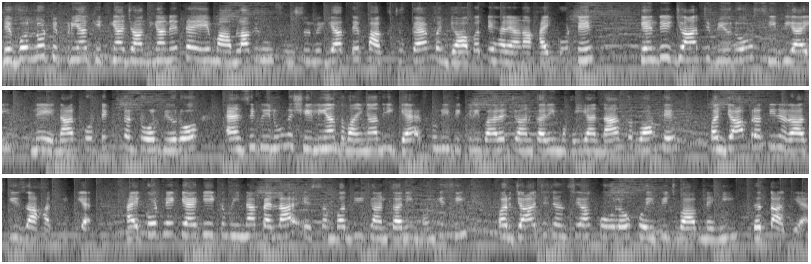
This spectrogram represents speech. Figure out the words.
ਦੇ ਵੱਲੋਂ ਟਿੱਪਣੀਆਂ ਕੀਤੀਆਂ ਜਾਂਦੀਆਂ ਨੇ ਤੇ ਇਹ ਮਾਮਲਾ ਵੀ ਹੁਣ ਸੋਸ਼ਲ ਮੀਡੀਆ ਤੇ ਭਖ ਚੁੱਕਾ ਹੈ। ਪੰਜਾਬ ਅਤੇ ਹਰਿਆਣਾ ਹਾਈ ਕੋਰਟ ਨੇ ਕੇਂਦਰੀ ਜਾਂਚ ਬਿਊਰੋ ਸੀਬੀਆਈ ਨੇ ਨਾਰਕੋਟਿਕ ਕੰਟਰੋਲ ਬਿਊਰੋ ਐਨਸੀਬੀ ਨੂੰ ਨਸ਼ੀਲੀਆਂ ਦਵਾਈਆਂ ਦੀ ਗੈਰ ਕਾਨੂੰਨੀ ਵਿਕਰੀ ਬਾਰੇ ਜਾਣਕਾਰੀ ਮੁਹੱਈਆ ਨਾ ਕਰਵਾਉਣ ਤੇ ਪੰਜਾਬ ਪ੍ਰਤੀ ਨਾਰਾਜ਼ਗੀ ਜ਼ਾਹਰ ਕੀਤੀ ਹੈ। ਹਾਈ ਨੇ ਕਿਹਾ ਕਿ 1 ਮਹੀਨਾ ਪਹਿਲਾਂ ਇਸ ਸੰਬੰਧੀ ਜਾਣਕਾਰੀ ਮੰਗੀ ਸੀ, ਪਰ ਜਾਂਚ ਏਜੰਸੀਆਂ ਕੋਲੋਂ ਕੋਈ ਵੀ ਜਵਾਬ ਨਹੀਂ ਦਿੱਤਾ ਗਿਆ।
